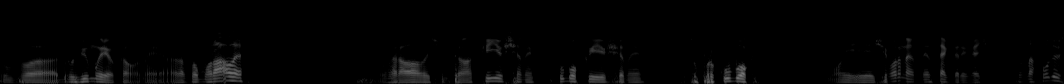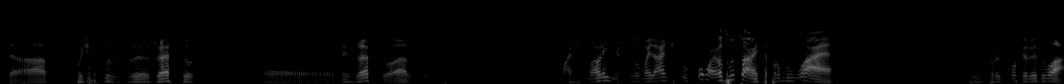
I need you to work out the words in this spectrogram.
В дружбі Мирівка вони разом грали. Вигравали чемпіонат Київщини, Кубок Київщини, Суперкубок. Ну і Чорне не в секторі м'яч знаходився, а спочатку з жесту, е, не з жесту, а з Майже на лінії штрафного майданчику. Кома розвертається, пробуває. Був рикошер 4-2.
